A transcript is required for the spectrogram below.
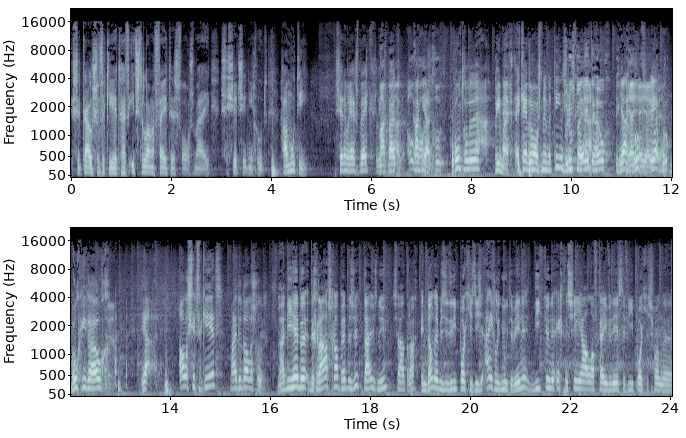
zijn kousen verkeerd. Hij heeft iets te lange fetus volgens mij. Zijn shirt zit niet goed. Hamouti. Zet hem rechtsback, niet uit. Maakt niet uit. het goed. Controleur, Ja, prima. echt. Ik heb hem als nummer 10 zien Broekie spelen. net te hoog. Ja, Ja, broek, ja, ja, ja, ja. bro- broekje te hoog. Ja. alles zit verkeerd, maar hij doet alles goed. Maar die hebben, de graafschap hebben ze thuis nu, zaterdag. En dan hebben ze drie potjes die ze eigenlijk moeten winnen. Die kunnen echt een signaal afgeven, de eerste vier potjes van... eh We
